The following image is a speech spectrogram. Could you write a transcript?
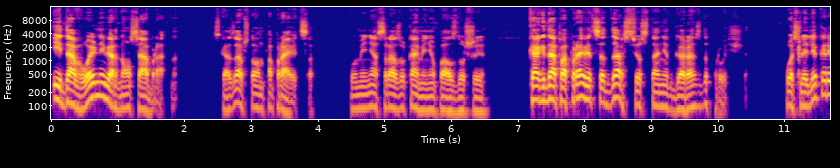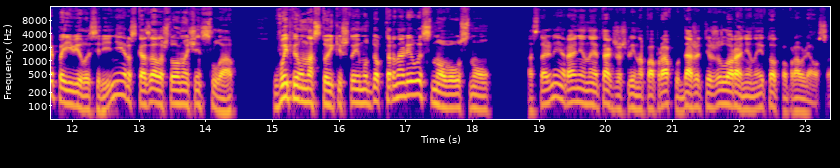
и, довольный, вернулся обратно, сказав, что он поправится. У меня сразу камень упал с души. Когда поправится Дарс, все станет гораздо проще. После лекаря появилась Рини и рассказала, что он очень слаб, выпил настойки, что ему доктор налил, и снова уснул. Остальные раненые также шли на поправку, даже тяжело раненый и тот поправлялся.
